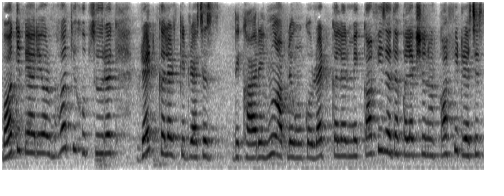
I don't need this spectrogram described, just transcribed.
बहुत ही प्यारे और बहुत ही खूबसूरत रेड कलर के ड्रेसेस दिखा रही हूँ। आप लोगों को रेड कलर में काफ़ी ज़्यादा कलेक्शन और काफ़ी ड्रेसेस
